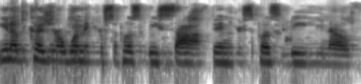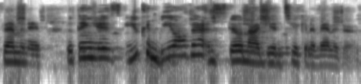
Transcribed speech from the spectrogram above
you know, because you're a woman, you're supposed to be soft and you're supposed to be, you know, feminine. The thing is, you can be all that and still not getting taken advantage of.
